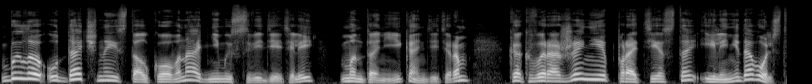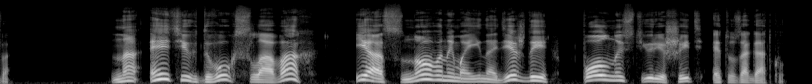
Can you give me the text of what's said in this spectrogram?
было удачно истолковано одним из свидетелей, Монтани, кондитером, как выражение протеста или недовольства. На этих двух словах и основаны мои надежды полностью решить эту загадку.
